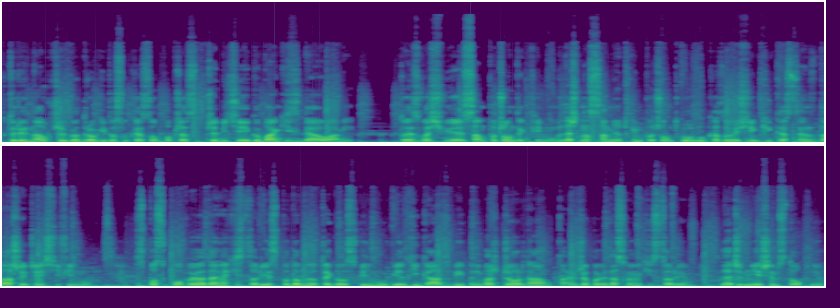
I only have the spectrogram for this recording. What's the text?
który nauczył go drogi do sukcesu poprzez przebicie jego bańki z ideałami. To jest właściwie sam początek filmu, lecz na samiutkim początku ukazuje się kilka scen z dalszej części filmu. Sposób opowiadania historii jest podobny do tego z filmu Wielki Gatsby, ponieważ Jordan także opowiada swoją historię, lecz w mniejszym stopniu.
